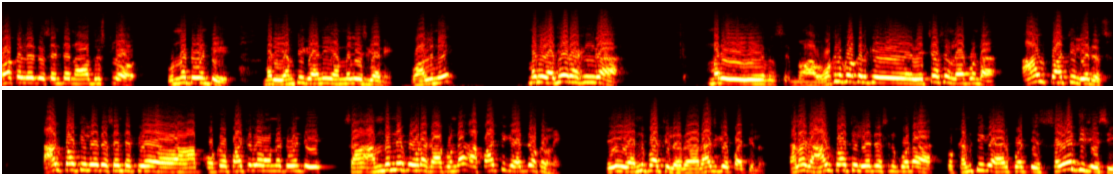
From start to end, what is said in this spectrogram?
లోకల్ లీడర్స్ అంటే నా దృష్టిలో ఉన్నటువంటి మరి ఎంపీ కానీ ఎమ్మెల్యేస్ కానీ వాళ్ళని మరి అదే రకంగా మరి ఒకరికొకరికి వ్యత్యాసం లేకుండా all party leaders all party leaders అంటే ఒక పార్టీలో ఉన్నటువంటి అందరినీ కూడా కాకుండా ఆ పార్టీకి హెడ్ ఒకరిని ఈ అన్ని పార్టీలు రా- రాజకీయ పార్టీలు. అలాగే ఆల్ పార్టీ లీడర్స్ని కూడా ఒక కమిటీగా ఏర్పాటు చేసి సయోధ్య చేసి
